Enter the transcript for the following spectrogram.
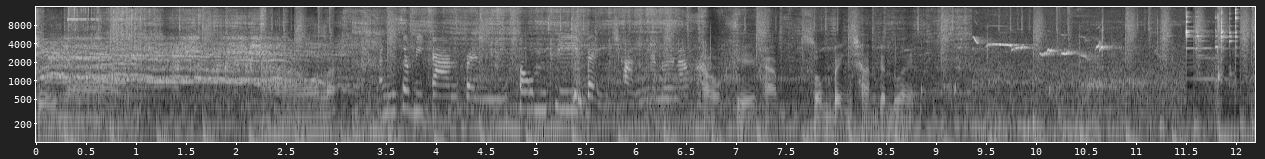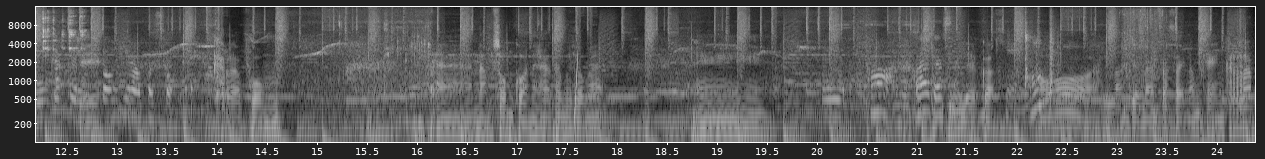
สวยงามเอาละอันนี้จะมีการเป็นส้มที่แบ่งชั้นกันด้วยนะคะโอเคครับ ส้มแบ่งชั้นกันด้วยนี่ก็คือน้ำส้มที่เราผสมแล้วครับผมอ่าน้ำส้มก่อนนะฮะท่านผู้ชมฮะนี่ก็ หนูก็จะใส่แล้วก็น้ำแข็งอ๋อหลังจากนั้นก็ใส่น้ำแข็งครับ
